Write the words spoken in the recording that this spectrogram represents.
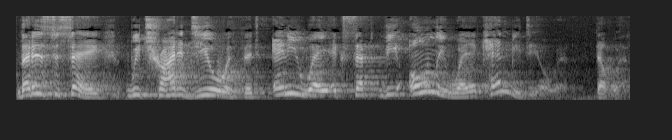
That is to say, we try to deal with it any way except the only way it can be deal with, dealt with.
